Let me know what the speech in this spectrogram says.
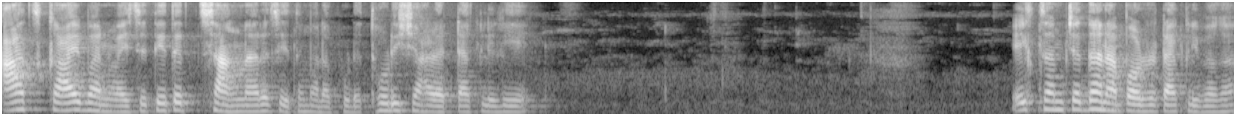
आज काय बनवायचं ते तर सांगणारच आहे तुम्हाला पुढं. थोडीशी हळद टाकलेली आहे. एक चमचा धना पावडर टाकली बघा.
